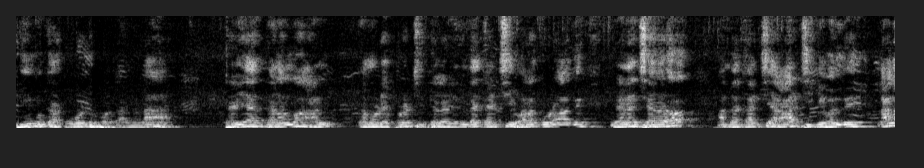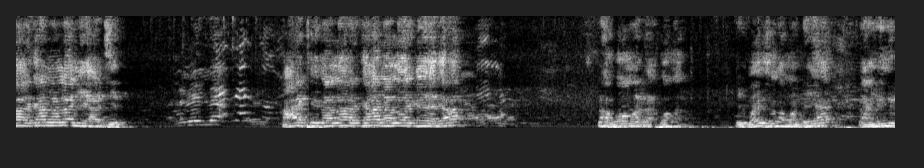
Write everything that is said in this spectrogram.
திமுகவுக்கு ஓட்டு போட்டாங்கன்னா தெரியாதனமாக நம்மளுடைய புரட்சித் தலைவர் எந்த கட்சி வரக்கூடாது நினைச்சாரோ அந்த கட்சி ஆட்சிக்கு வந்து நல்லா இருக்கா நல்லா இல்லையா ஆட்சி? ஆட்சி நல்லா இருக்கா நல்லா இருக்கலையாக்கா நான் போக மாட்டேன் போங்க. நீ பதில் சொல்ல மாட்டேங்க நான் நின்று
